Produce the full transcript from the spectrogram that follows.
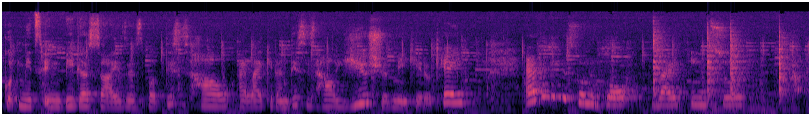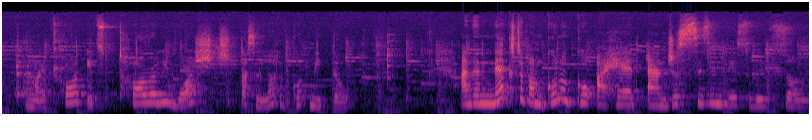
goat meats in bigger sizes, but this is how I like it and this is how you should make it, okay? Everything is going to go right into my pot. It's thoroughly washed. That's a lot of goat meat though. And then next up, I'm going to go ahead and just season this with some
